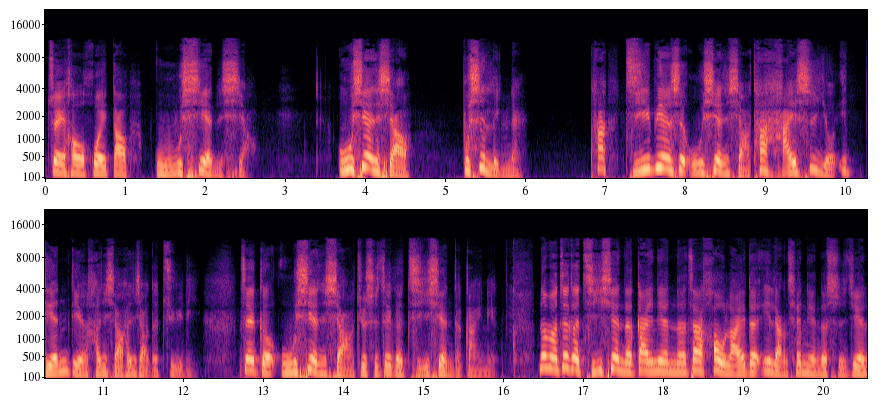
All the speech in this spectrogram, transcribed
最后会到无限小。无限小不是零呢，它即便是无限小，它还是有一点点很小很小的距离。这个无限小就是这个极限的概念。那么这个极限的概念呢，在后来的一两千年的时间，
